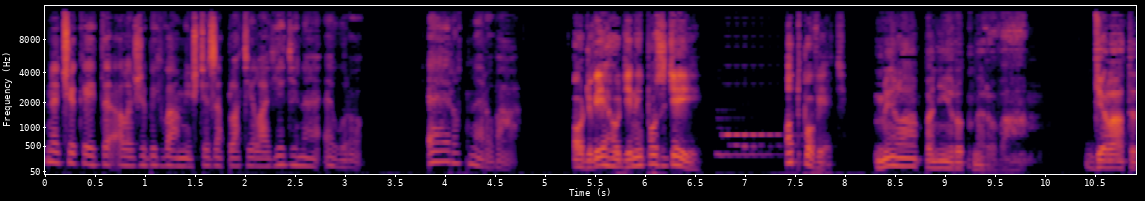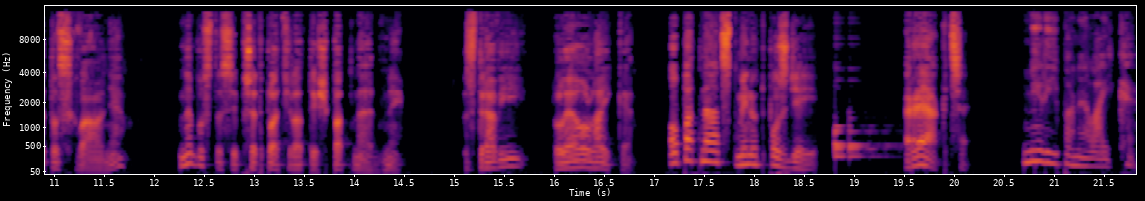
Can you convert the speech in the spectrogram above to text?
Nečekejte ale, že bych vám ještě zaplatila jediné euro. E. Rotnerová. O dvě hodiny později. Odpověď. Milá paní Rotnerová, děláte to schválně? Nebo jste si předplatila ty špatné dny? Zdraví, Leo Lajke. O 15 minut později. Reakce. Milý pane Lajke,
